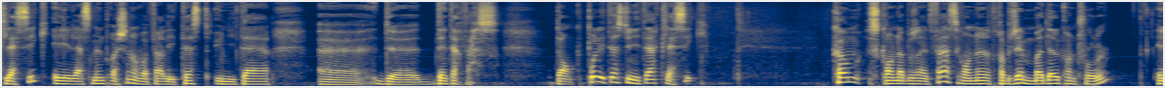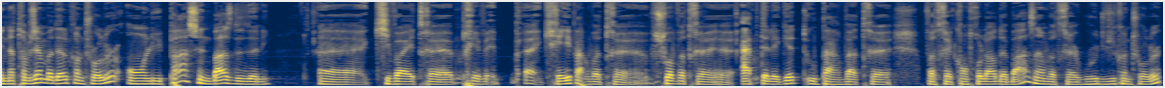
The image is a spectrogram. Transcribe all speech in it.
classiques et la semaine prochaine, on va faire les tests unitaires d'interface. Donc, pour les tests unitaires classiques, comme ce qu'on a besoin de faire, c'est qu'on a notre objet Model Controller. Et notre objet Model Controller, on lui passe une base de données euh, qui va être euh, euh, créée par votre, soit votre app delegate ou par votre, votre contrôleur de base, hein, votre root view controller,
